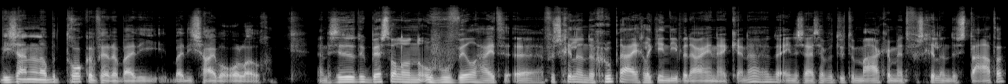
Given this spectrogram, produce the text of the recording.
wie zijn er nou betrokken verder bij die, bij die cyberoorlogen? En er zit natuurlijk best wel een hoeveelheid uh, verschillende groepen eigenlijk in die we daarin herkennen. De enerzijds hebben we natuurlijk te maken met verschillende staten.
